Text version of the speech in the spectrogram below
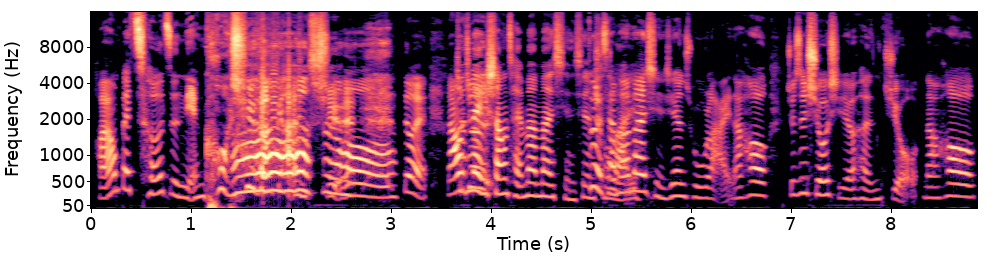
好像被车子碾过去的感觉，哦哦、对，然后内伤才慢慢显现出来，对，才慢慢显现出来。然后就是休息了很久，然后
